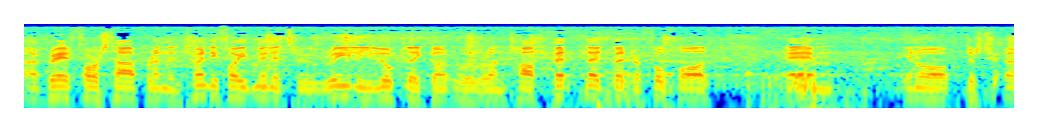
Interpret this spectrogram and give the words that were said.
a, great first half, and in 25 minutes we really looked like we were on top, played better football. Um, you know, there's uh,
